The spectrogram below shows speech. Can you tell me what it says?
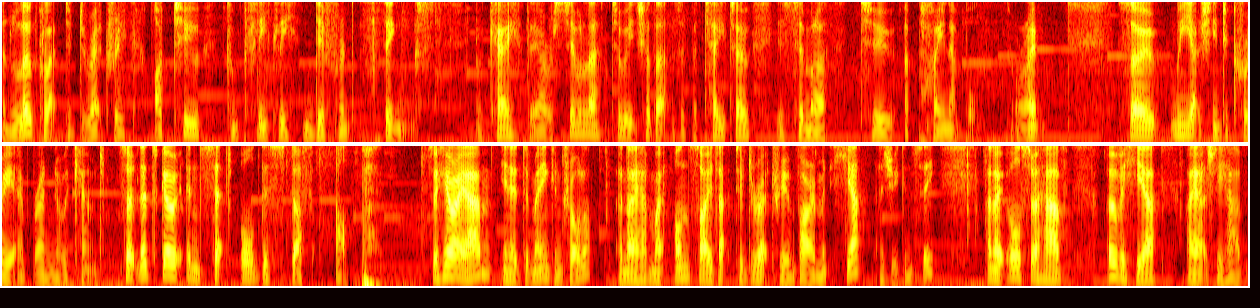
and local active directory are two completely different things okay? They are similar to each other. As a potato is similar to a pineapple all right so we actually need to create a brand new account. So let's go and set all this stuff up. So here I am in a domain controller and I have my on-site Active Directory environment here, as you can see. And I also have over here, I actually have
